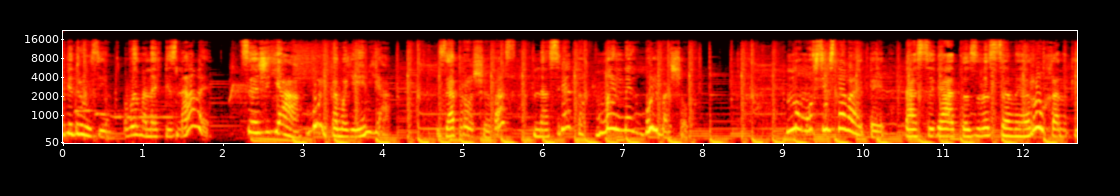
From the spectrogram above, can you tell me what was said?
любі друзі! Ви мене впізнали? Це ж я, Булька моє ім'я. Запрошую вас на свято мильних бульбашок. Ну, ми всі вставайте та свято з веселої руханки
